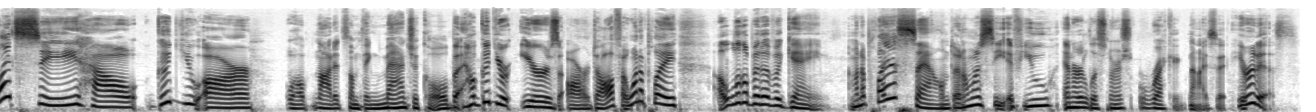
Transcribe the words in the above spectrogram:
let's see how good you are. Well, not at something magical, but how good your ears are, Dolph. I want to play a little bit of a game. I'm going to play a sound, and I want to see if you and our listeners recognize it. Here it is.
